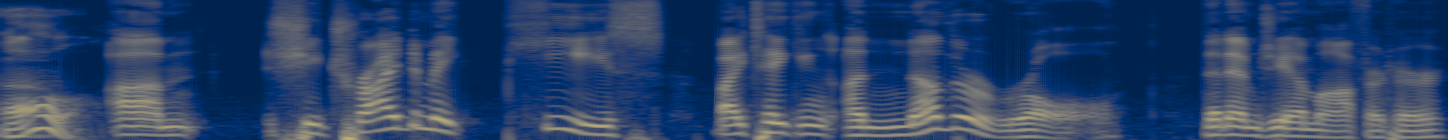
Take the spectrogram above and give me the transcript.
Oh. Um, she tried to make peace by taking another role that MGM offered her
